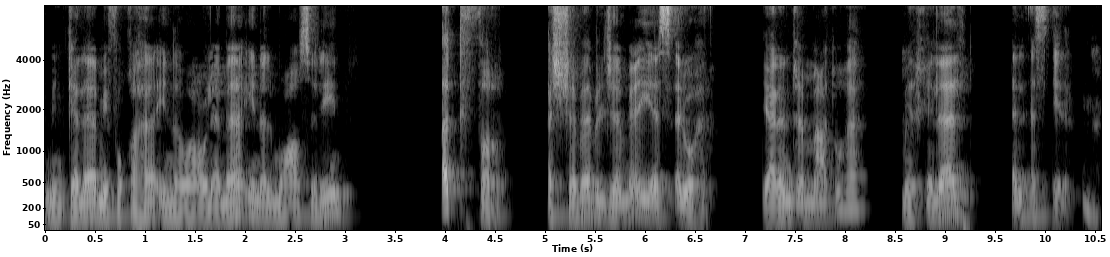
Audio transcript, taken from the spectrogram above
من كلام فقهائنا وعلمائنا المعاصرين. أكثر الشباب الجامعي يسألها. يعني أنا جمعتها من خلال الأسئلة. نعم.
